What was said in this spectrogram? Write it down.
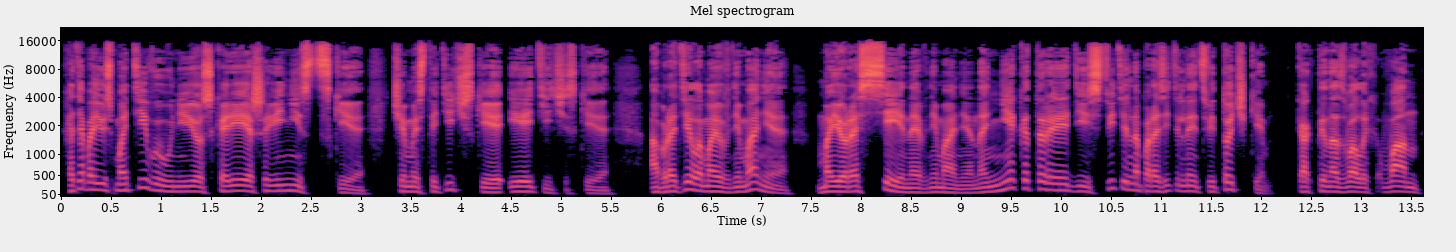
хотя, боюсь, мотивы у нее скорее шовинистские, чем эстетические и этические обратила мое внимание, мое рассеянное внимание, на некоторые действительно поразительные цветочки, как ты назвал их, Ван,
